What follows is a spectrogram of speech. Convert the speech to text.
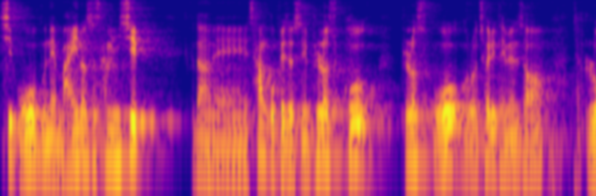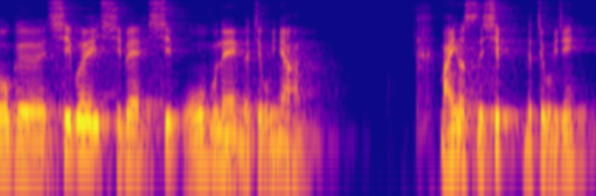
15분의 마이너스 30 그 다음에 3곱 빼졌으니 플러스 9 플러스 5로 처리되면서 자 로그 10의 10의 15분의 몇 제곱이냐? 마이너스 10 몇 제곱이지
